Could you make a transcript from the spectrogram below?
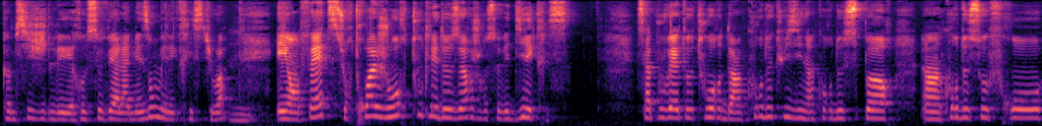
comme si je les recevais à la maison, mes lectrices, tu vois. Mm. Et en fait, sur trois jours, toutes les deux heures, je recevais 10 lectrices. Ça pouvait être autour d'un cours de cuisine, un cours de sport, un cours de sophro,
